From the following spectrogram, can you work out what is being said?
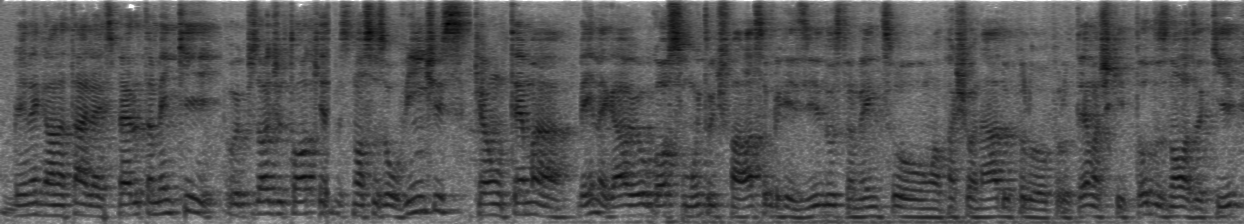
Bem legal, Natália. Espero também que o episódio toque os nossos ouvintes, que é um tema bem legal. Eu gosto muito de falar sobre resíduos, também sou um apaixonado pelo, pelo tema. Acho que todos nós aqui,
